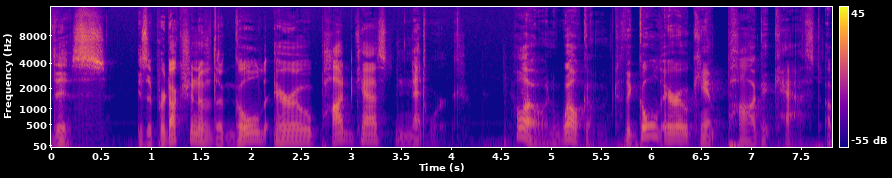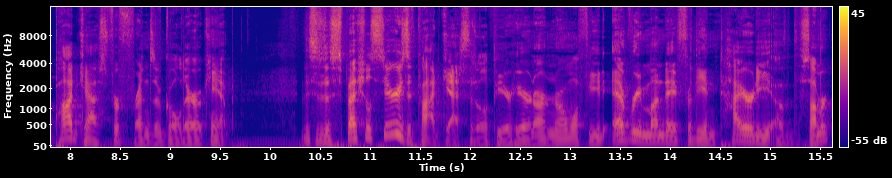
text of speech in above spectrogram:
This is a production of the Gold Arrow Podcast Network. Hello, and welcome to the Gold Arrow Camp Podcast, a podcast for friends of Gold Arrow Camp. This is a special series of podcasts that will appear here in our normal feed every Monday for the entirety of the summer.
